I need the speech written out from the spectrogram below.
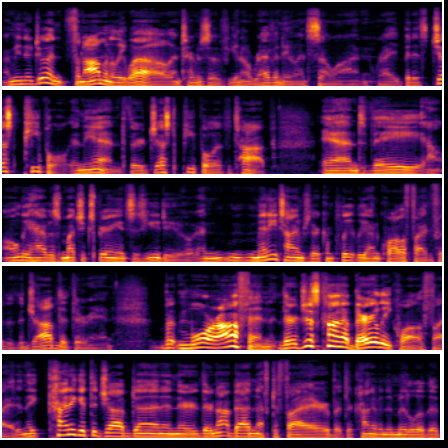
I mean, they're doing phenomenally well in terms of you know revenue and so on, right? But it's just people in the end. They're just people at the top, and they only have as much experience as you do. And many times they're completely unqualified for the, the job that they're in. But more often, they're just kind of barely qualified, and they kind of get the job done, and they're they're not bad enough to fire, but they're kind of in the middle of the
